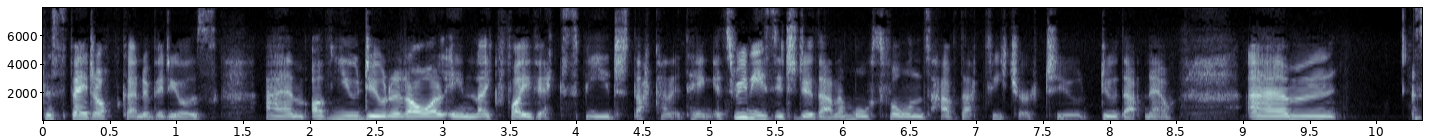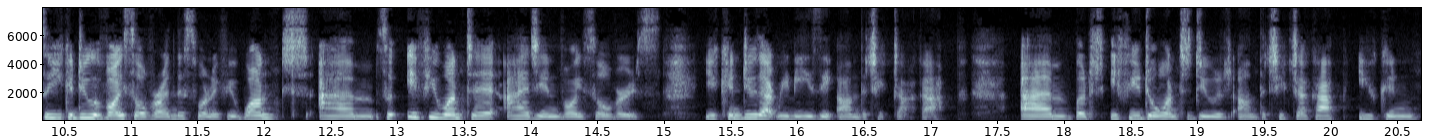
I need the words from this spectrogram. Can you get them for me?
the sped up kind of videos, um, of you doing it all in like five x speed, that kind of thing. It's really easy to do that, and most phones have that feature to do that now. Um, so you can do a voiceover on this one if you want. Um, so if you want to add in voiceovers, you can do that really easy on the TikTok app. Um, but if you don't want to do it on the TikTok app, you can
